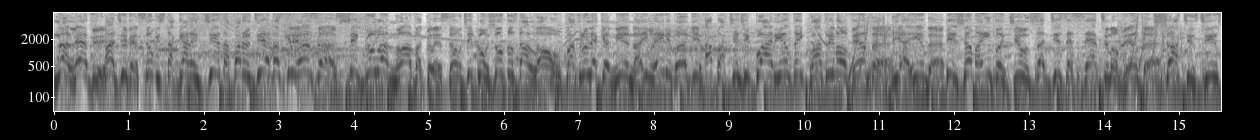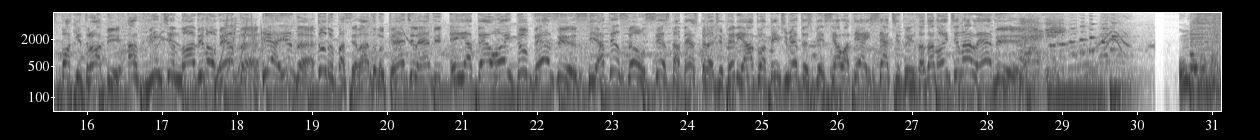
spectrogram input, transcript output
Na Leve, a diversão está garantida para o Dia das Crianças. Chegou a nova coleção de conjuntos da LOL, Patrulha Canina e Ladybug a partir de R$ 44,90. E ainda, pijama infantil a 17,90. Shorts jeans Pock Trop a 29,90. E ainda, tudo parcelado no Cred Leve em até oito vezes. E atenção, sexta véspera de feriado, atendimento especial até às 7h30 da noite na Leve. Novo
